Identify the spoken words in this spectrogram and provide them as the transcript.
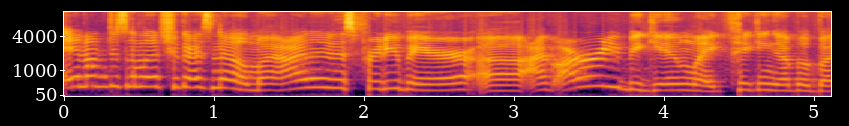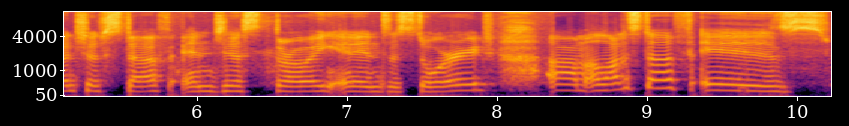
and i'm just gonna let you guys know my island is pretty bare. Uh i've already begun like picking up a bunch of stuff and just throwing it into storage. Um a lot of stuff is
